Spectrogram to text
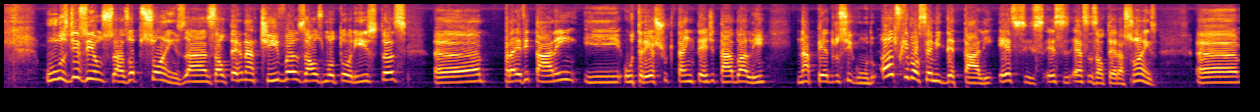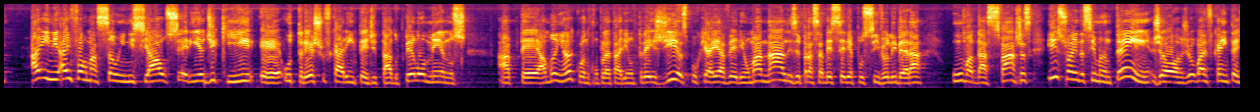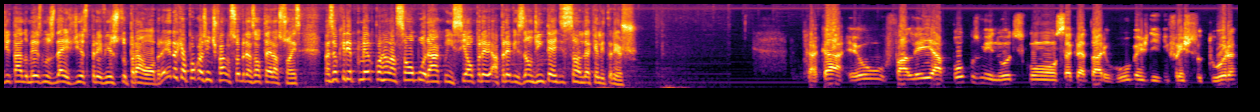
os desvios, as opções, as alternativas aos motoristas uh, para evitarem e o trecho que está interditado ali na Pedro II. Antes que você me detalhe esses, esses essas alterações, uh, a, in, a, informação inicial seria de que o trecho ficaria interditado pelo menos até amanhã, quando completariam três dias, porque aí haveria uma análise para saber se seria possível liberar uma das faixas. Isso ainda se mantém, George, ou vai ficar interditado mesmo os 10 dias previsto para a obra? E daqui a pouco a gente fala sobre as alterações. Mas eu queria primeiro com relação ao buraco em si, a previsão de interdição daquele trecho. Cacá, eu falei há poucos minutos com o secretário Rubens de Infraestrutura,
